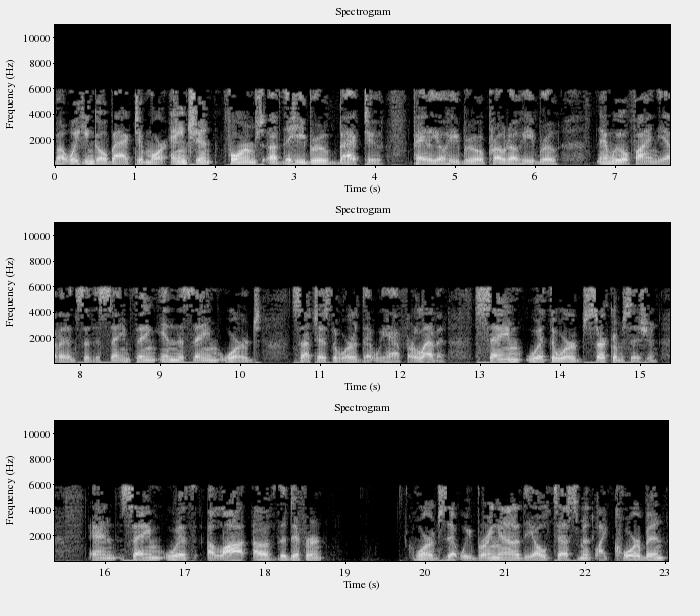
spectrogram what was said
But we can go back to more ancient forms of the Hebrew, back to Paleo-Hebrew or Proto-Hebrew, and we will find the evidence of the same thing in the same words, such as the word that we have for leaven. Same with the word circumcision. And same with a lot of the different words that we bring out of the Old Testament, like Corban,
